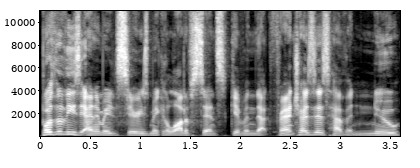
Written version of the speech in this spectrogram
Both of these animated series make a lot of sense given that franchises have a new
